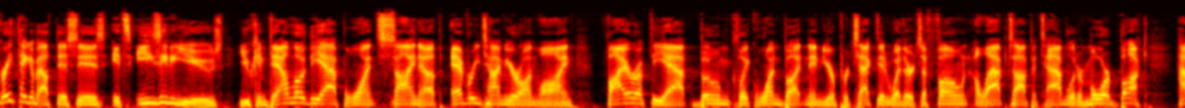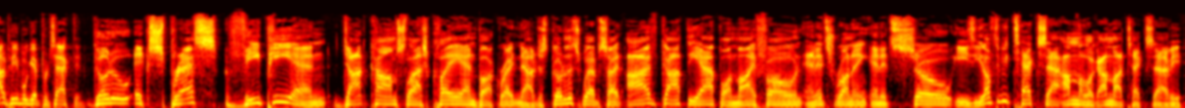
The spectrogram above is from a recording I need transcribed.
Great thing about this is it's easy to use. You can download the app once, sign up every time you're online, fire up the app, boom, click one button and you're protected, whether it's a phone, a laptop, a tablet, or more. Buck, how do people get protected? Go to expressvpn.com slash Clay and Buck right now. Just go to this website. I've got the app on my phone and it's running and it's so easy. You don't have to be tech savvy. I'm not, look, I'm not tech savvy.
